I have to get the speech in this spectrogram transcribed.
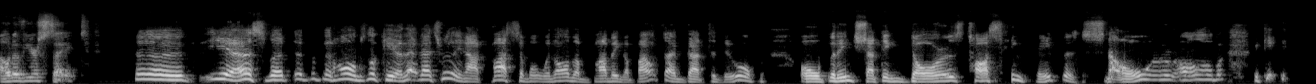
out of your sight. Uh, yes, but but Holmes, look here. That that's really not possible with all the bobbing about I've got to do. Op- opening, shutting doors, tossing papers, snow all over. Okay,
